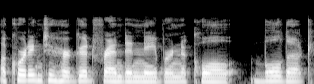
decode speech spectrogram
According to her good friend and neighbor, Nicole Bolduc,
